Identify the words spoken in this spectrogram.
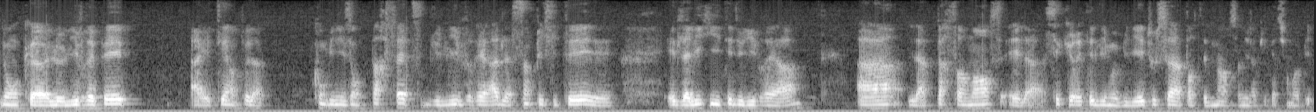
Donc euh, le livre épais a été un peu la combinaison parfaite du livret A, de la simplicité et, de la liquidité du livret A, à la performance et la sécurité de l'immobilier, tout ça à portée de main au sein d'une application mobile.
